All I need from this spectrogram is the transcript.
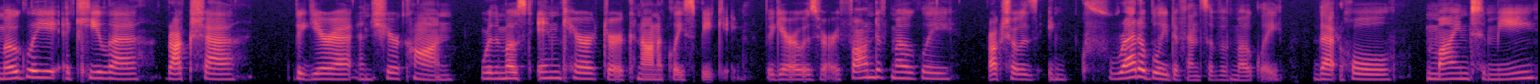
Mowgli, Akela, Raksha, Bagheera, and Shere Khan were the most in character canonically speaking. Bagheera was very fond of Mowgli. Raksha was incredibly defensive of Mowgli. That whole mind to me,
